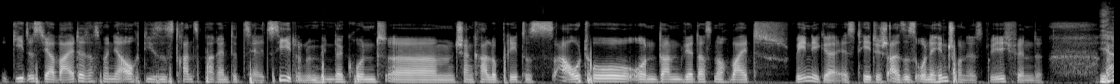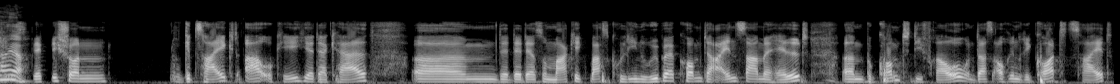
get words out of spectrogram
geht es ja weiter, dass man ja auch dieses transparente Zelt sieht und im Hintergrund ähm, Giancarlo Pretes Auto und dann wird das noch weit weniger ästhetisch, als es ohnehin schon ist, wie ich finde. Ja, also ja. Ist wirklich schon gezeigt, ah, okay, hier der Kerl, ähm, der, der, der so markig maskulin rüberkommt, der einsame Held, ähm, bekommt die Frau und das auch in Rekordzeit.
